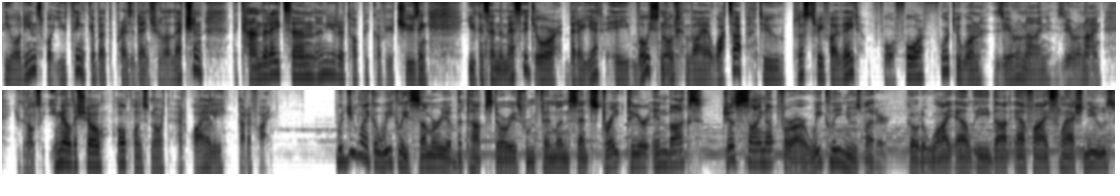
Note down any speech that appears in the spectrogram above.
the audience, what you think about the presidential election, the candidates, and any other topic of your choosing. You can send a message or, better yet, a voice note via WhatsApp to plus 358 44 421 0909. You can also email the show, allpointsnorth at yle.fi. Would you like a weekly summary of the top stories from Finland sent straight to your inbox? Just sign up for our weekly newsletter. Go to yle.fi slash news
